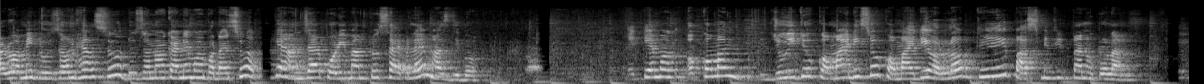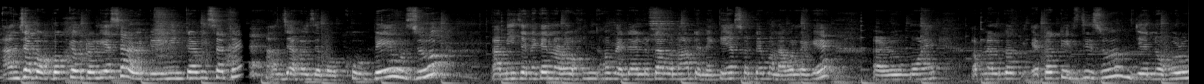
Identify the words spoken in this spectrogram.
আৰু আমি দুজনহে আছোঁ দুজনৰ কাৰণে মই বনাইছোঁ। আপোনালোকে আঞ্জাৰ পৰিমাণটো চাই পেলাই মাছ দিব। এতিয়া মই অকণমান জুইটো কমাই দিছোঁ কমাই দি অলপ দি পাঁচ মিনিটমান উতলাম। আঞ্জা বক বককৈ উতলি আছে আৰু দুই মিনিটৰ পিছতে আঞ্জা হৈ যাব। খুবেই উজু। আমি যেনেকৈ নৰসিংহ ভেদাইলতা বনাওঁ তেনেকৈয়ে আচলতে বনাব লাগে। আৰু মই আপোনালোকক এটা টিপছ দিছোঁ যে নহৰু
